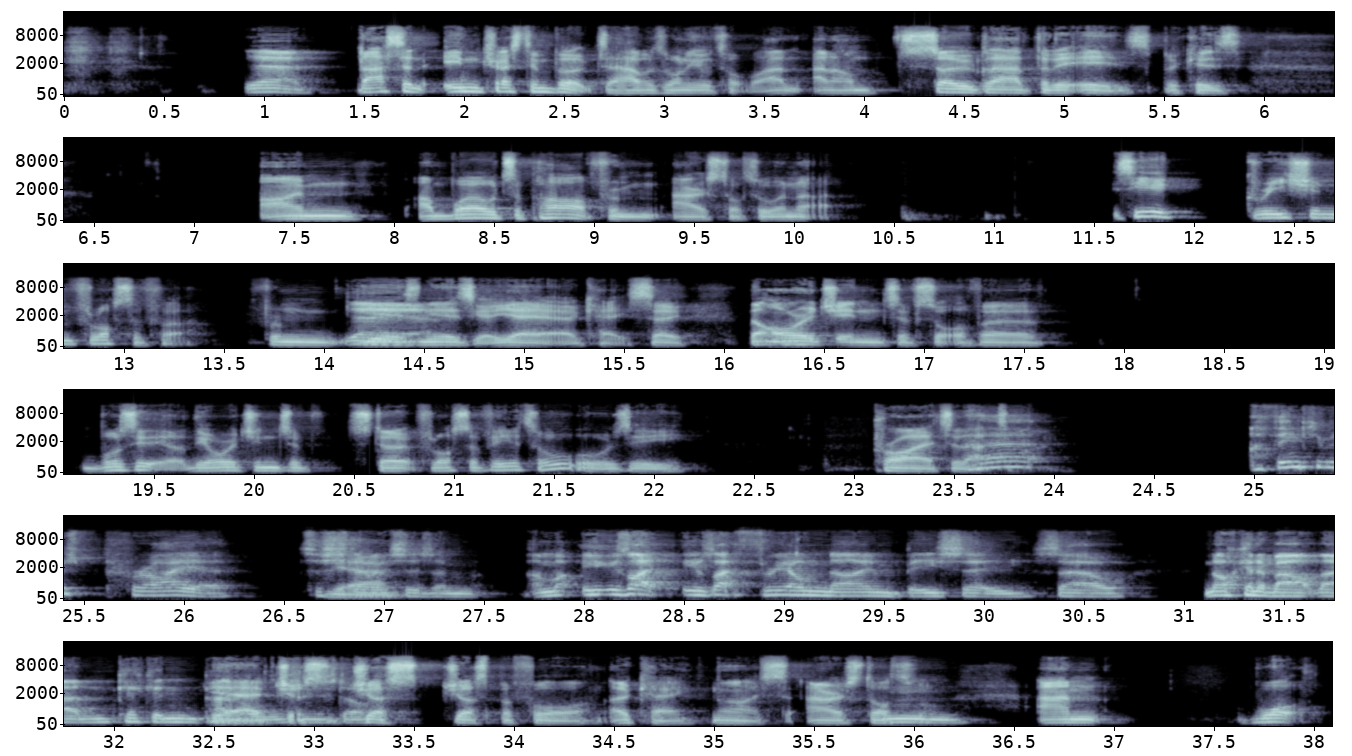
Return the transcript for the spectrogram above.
Yeah. That's an interesting book to have as one of your top, and, and I'm so glad that it is because I'm I'm worlds apart from Aristotle, and uh, is he a Grecian philosopher from Yeah, years and yeah. years ago? Yeah, yeah, okay. So the Mm. origins of sort of a was it the origins of Stoic philosophy at all, or was he prior to that? Uh. I think he was prior to. Stoicism. I'm, he was like he was like 309 BC, so knocking about then, kicking Yeah, and just just just before. Okay, nice. Aristotle. Mm. And what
